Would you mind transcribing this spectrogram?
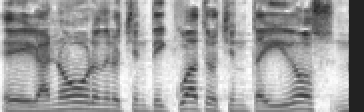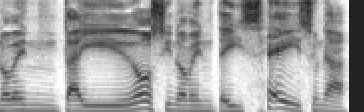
eh, ganó oro en el 84, 82, 92 y 96, una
